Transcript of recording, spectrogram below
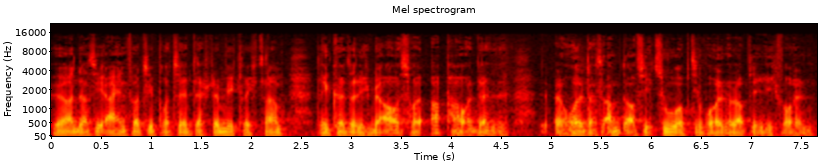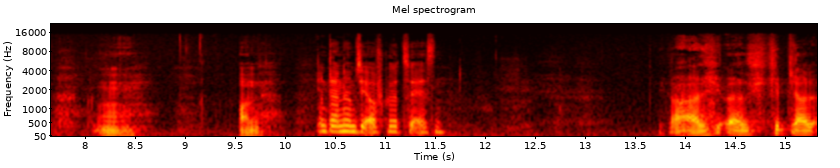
hören, dass Sie 41 Prozent der Stimmen gekriegt haben, dann können Sie nicht mehr aus, abhauen. Dann rollt das Amt auf Sie zu, ob Sie wollen oder ob Sie nicht wollen. Mm. Und, Und dann haben Sie aufgehört zu essen? Ja, es gibt ja äh,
